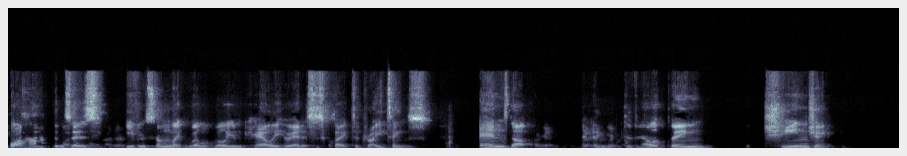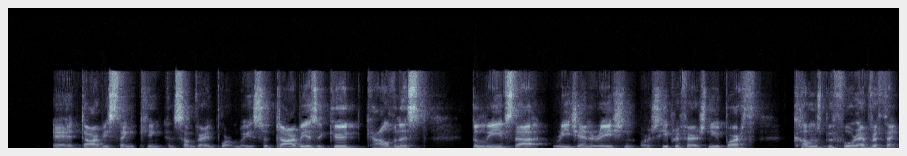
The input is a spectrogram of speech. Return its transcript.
what happens is even someone like Will, William Kelly, who edits his collected writings, ends up um, developing, changing uh, Darby's thinking in some very important ways. So Darby is a good Calvinist, believes that regeneration, or as he prefers, new birth, comes before everything.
